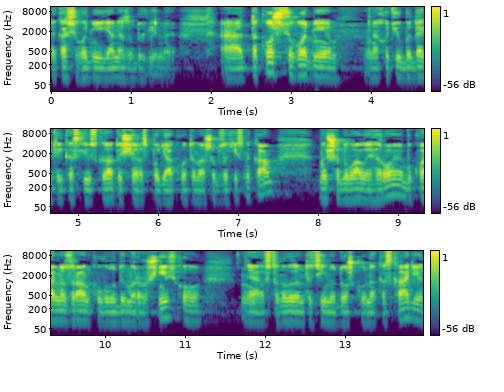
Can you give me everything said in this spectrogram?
яка сьогодні є незадовільною. Е, Також сьогодні е, хотів би декілька слів сказати, ще раз подякувати нашим захисникам. Ми шанували героя буквально зранку Володимира Рошнівського. Е, Встановили анотаційну дошку на каскаді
